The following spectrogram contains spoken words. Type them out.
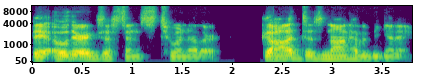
They owe their existence to another. God does not have a beginning.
